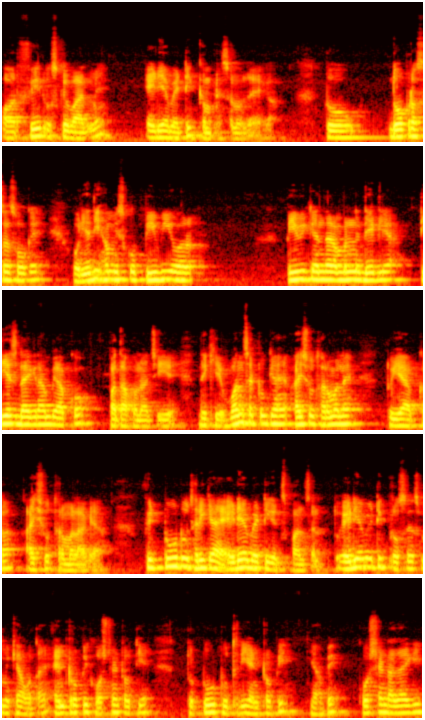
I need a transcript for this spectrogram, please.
और फिर उसके बाद में एडियाबेटिक कंप्रेशन हो जाएगा। तो दो प्रोसेस हो गए और यदि हम इसको पीवी और पीवी के अंदर हमने देख लिया टीएस डायग्राम भी आपको पता होना चाहिए। देखिए वन से टू क्या है? आइसोथर्मल है तो ये आपका आइसोथर्मल आ गया। फिर टू टू थ्री क्या है? एडियाबेटिक एक्सपांसन तो एडियाबेटिक प्रोसेस में क्या होता है? एंट्रोपी कॉन्स्टेंट होती है। तो टू टू थ्री एंट्रोपी यहाँ पे कॉन्स्टेंट आ जाएगी।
